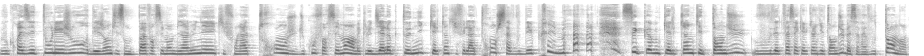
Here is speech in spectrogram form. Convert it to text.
Vous croisez tous les jours des gens qui sont pas forcément bien lunés, qui font la tronche. Du coup, forcément, avec le dialogue tonique, quelqu'un qui fait la tronche, ça vous déprime. c'est comme quelqu'un qui est tendu. Vous êtes face à quelqu'un qui est tendu, bah, ça va vous tendre.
